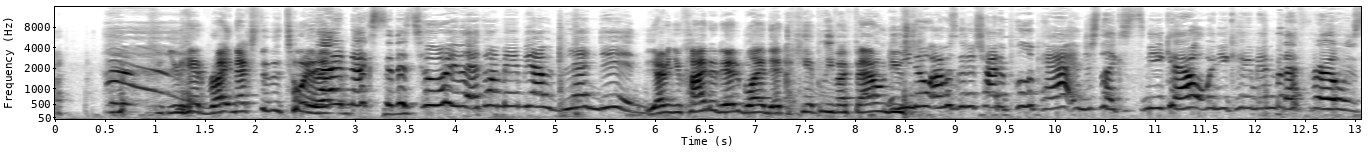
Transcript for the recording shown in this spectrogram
you hid right next to the toilet. Right next to the toilet. I thought maybe I would blend in. Yeah, I mean, you kind of did blend in. I can't believe I found you. And you know, I was gonna try to pull a pat and just like sneak out when you came in, but I froze.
